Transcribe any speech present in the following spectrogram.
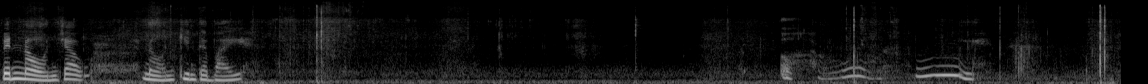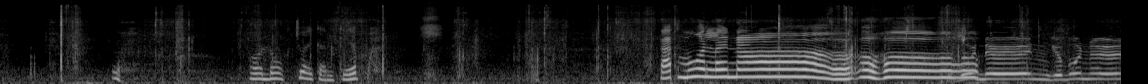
เป็นหนอนเจ้า หนอนกินแต่ใบโอ้โหอืมพอโลกช่วยกันเก็บ ตัดม้วนเลยนะโอ้โห Gewonnen, gewonnen.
